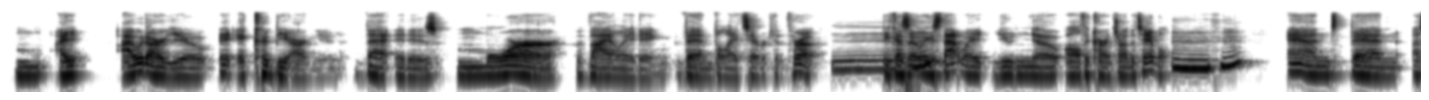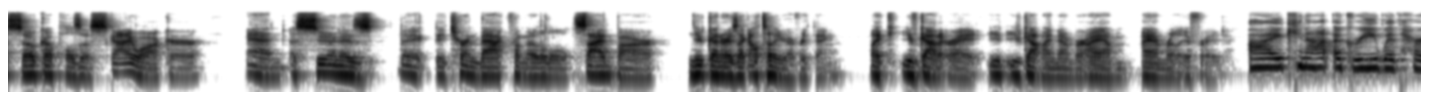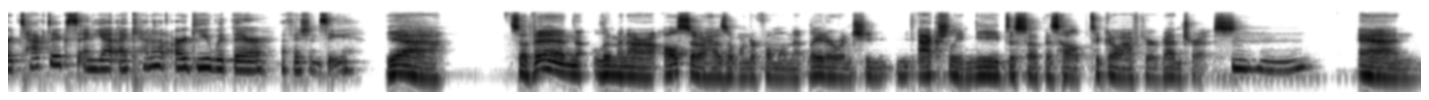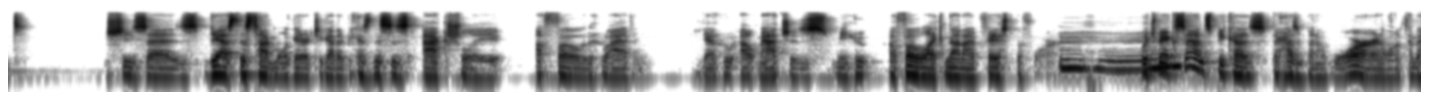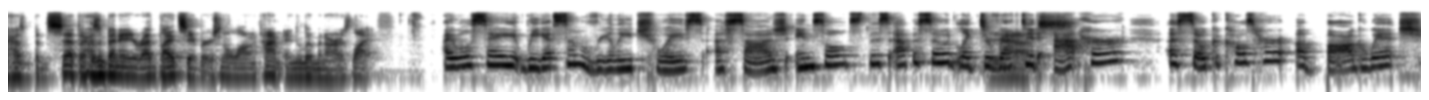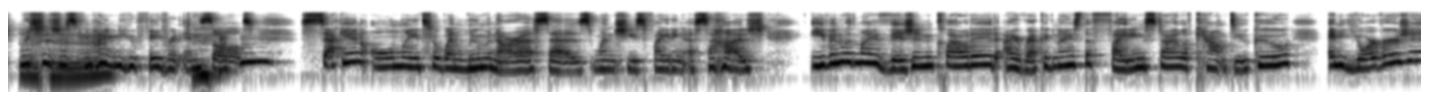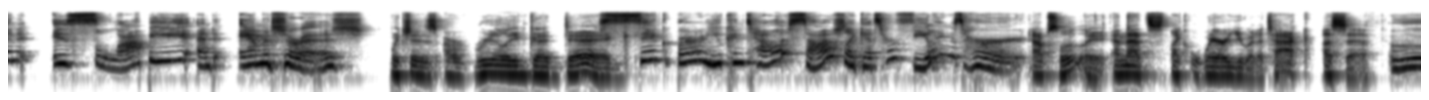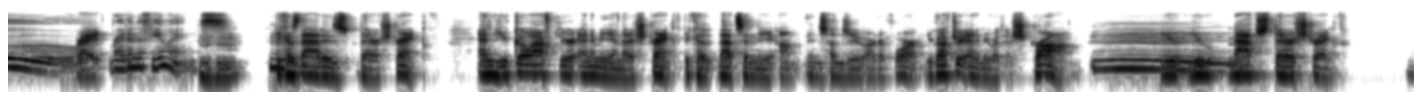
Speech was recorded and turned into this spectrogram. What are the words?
I I would argue it, it could be argued that it is more violating than the lightsaber to the throat because at Mhm. least that way you know all the cards are on the table. Mm-hmm. And then Ahsoka pulls a Skywalker, and as soon as they they turn back from their little sidebar, Nute Gunray is like, "I'll tell you everything. Like you've got it right. You, you've got my number. I am I am really afraid." I cannot agree with her tactics, and yet I cannot argue with their efficiency. Yeah. So then Luminara also has a wonderful moment later when she actually needs Ahsoka's help to go after Ventress. Mm-hmm. And she says, Yes, this time we'll get her together because this is actually a foe who I haven't, you know, who outmatches me, who a foe like none I've faced before. Mm-hmm. Which makes sense because there hasn't been a war in a long time. There hasn't been Sith. There hasn't been any red lightsabers in a long time in Luminara's life. I will say we get some really choice Asajj insults this episode, like directed Yes. at her. Ahsoka calls her a bog witch, which is just my new favorite insult. Second only to when Luminara says when she's fighting Asajj, even with my vision clouded, I recognize the fighting style of Count Dooku, and your version is sloppy and amateurish. Which is a really good dig. Sick burn. You can tell Asajj like gets her feelings hurt. Absolutely. And that's like where you would attack a Sith. Ooh. Right. Right in the feelings. Mhm. Because that is their strength. And you go after your enemy in their strength because that's in the um in Sun Tzu Art of War. You go after your enemy where they're strong. Mm. You you match their strength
